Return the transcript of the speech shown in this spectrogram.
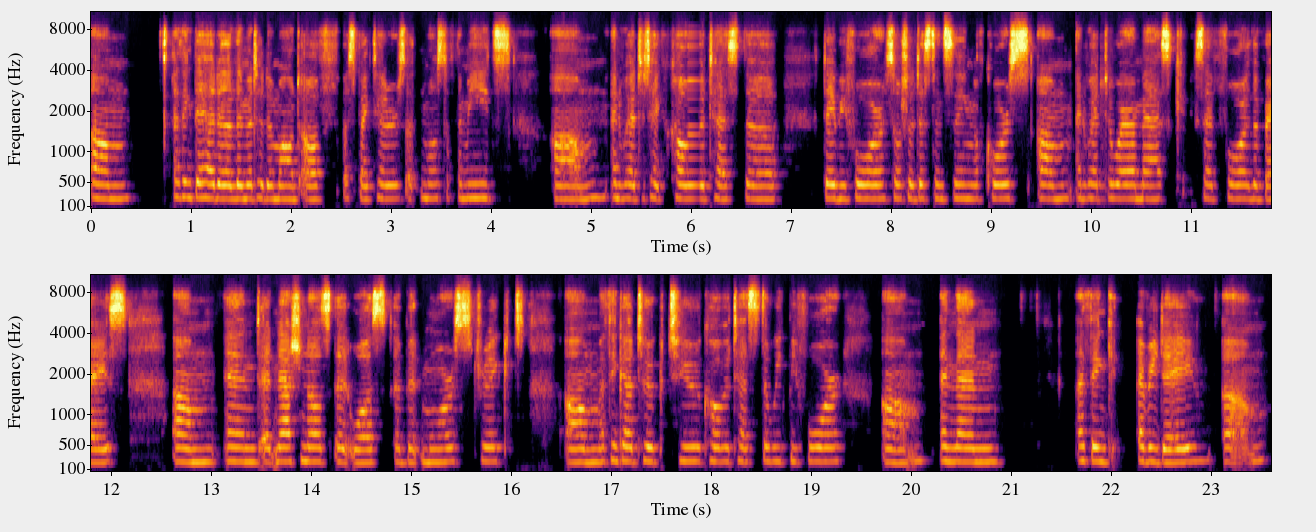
Um, I think they had a limited amount of spectators at most of the meets, um, and we had to take a COVID test the day before, social distancing, of course, um, and we had to wear a mask except for the race. Um, and at nationals, it was a bit more strict. Um, I think I took two COVID tests the week before, um, and then I think every day um,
